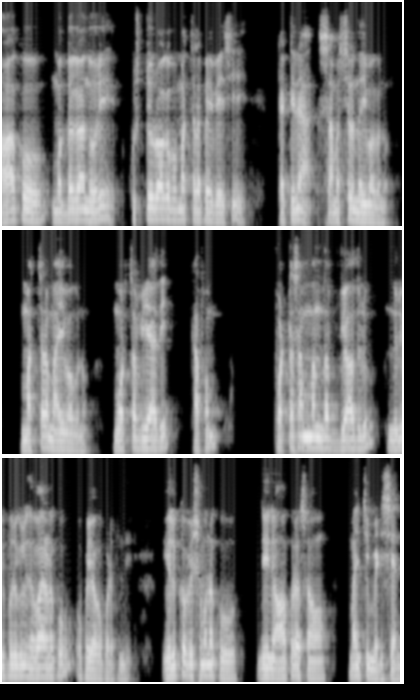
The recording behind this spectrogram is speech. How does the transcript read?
ఆకు ముద్దగా నూరి కుష్ఠరోగపు మచ్చలపై వేసి కట్టిన సమస్యల నయమగును. మచ్చల మాయమగును. మూర్ఛ వ్యాధి కఫం పొట్ట సంబంధ వ్యాధులు నులిపురుగుల నివారణకు ఉపయోగపడుతుంది. ఎలుక విషమునకు దీని ఆకురసం మంచి మెడిసిన్.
